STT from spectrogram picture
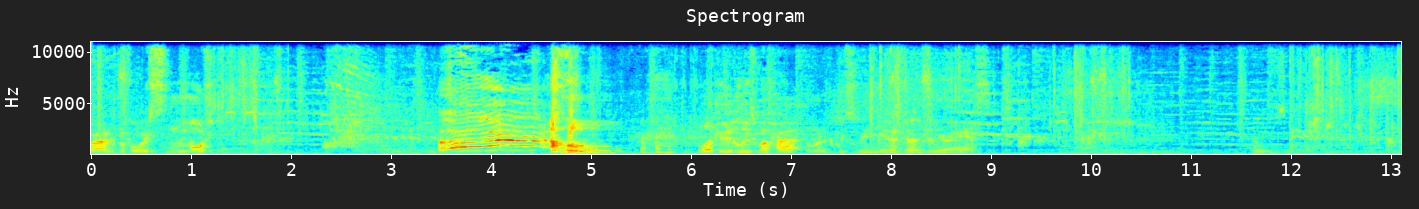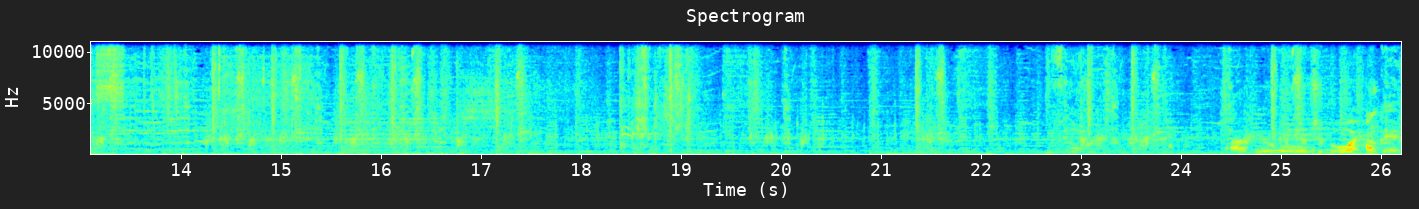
Run before we smush. Ah! Oh! Lucky to lose my hat. I wanted to do some Indiana Jones on your ass. It. Fuck you. That's your boy. Honk it.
